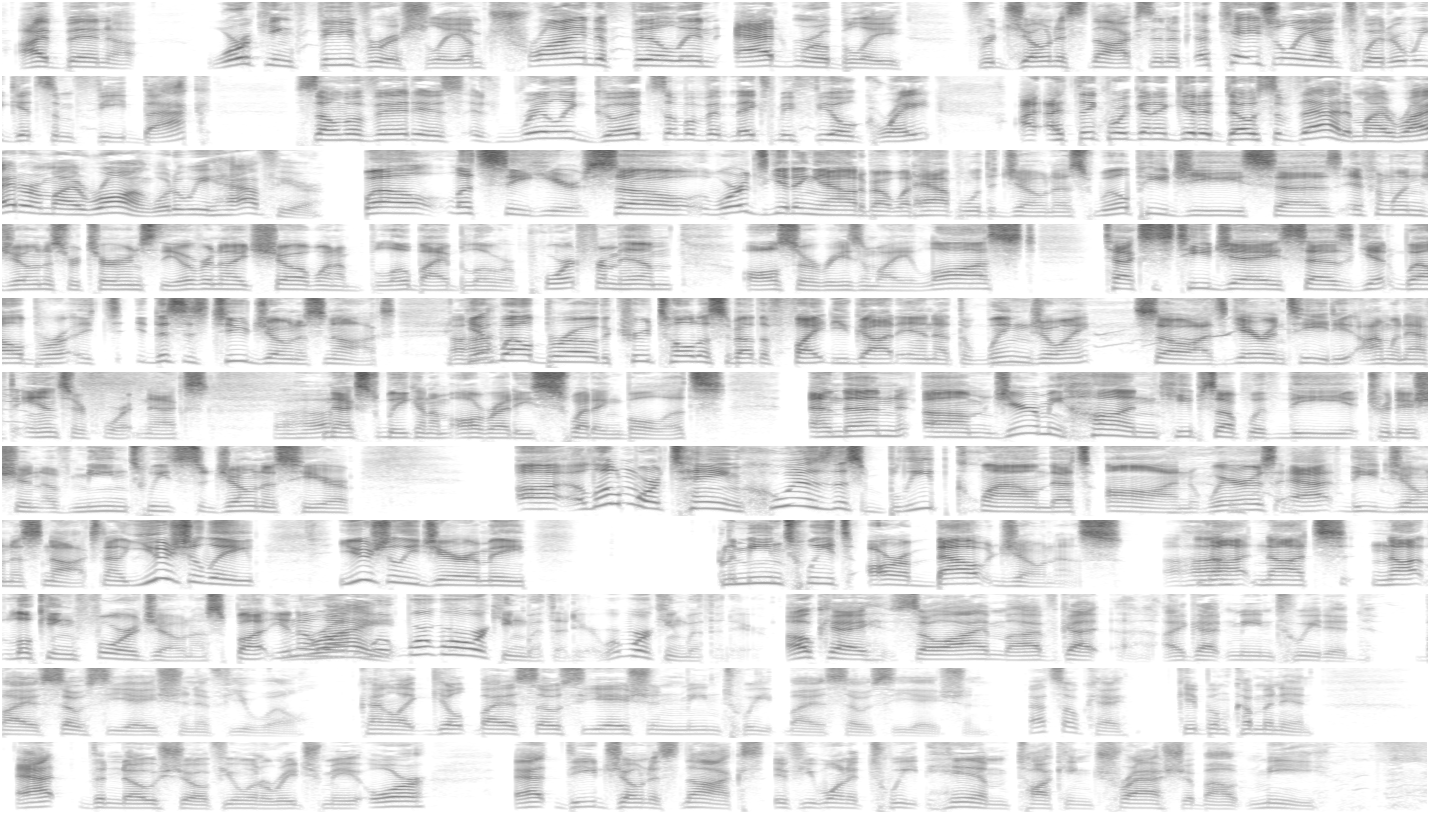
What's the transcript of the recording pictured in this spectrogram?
I've been uh, working feverishly. I'm trying to fill in admirably for Jonas Knox. And occasionally on Twitter, we get some feedback. Some of it is, is really good, some of it makes me feel great. I, I think we're going to get a dose of that. Am I right or am I wrong? What do we have here? Well, let's see here. So, word's getting out about what happened with the Jonas. Will PG says, if and when Jonas returns to the overnight show, I want a blow by blow report from him. Also, a reason why he lost. Texas TJ says, get well, bro. This is to Jonas Knox. Uh-huh. Get well, bro. The crew told us about the fight you got in at the wing joint. So, it's guaranteed I'm going to have to answer for it next, Uh-huh. next week, and I'm already sweating bullets. And then um, Jeremy Hunn keeps up with the tradition of mean tweets to Jonas here. Uh, a little more tame. Who is this bleep clown that's on? Where's at the Jonas Knox? Now, usually, usually, Jeremy, the mean tweets are about Jonas, Uh-huh. not not not looking for Jonas. But you know Right. what? We're, we're working with it here. We're working with it here. Okay, so I'm I've got I got mean tweeted by association, if you will. Kind of like guilt by association, mean tweet by association. That's okay. Keep them coming in. At the no show if you want to reach me, or at the Jonas Knox if you want to tweet him talking trash about me,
